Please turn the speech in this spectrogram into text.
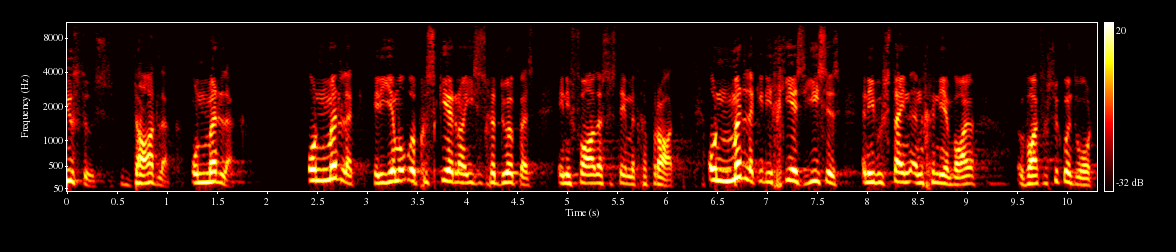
euthus dadelik, onmiddellik. Onmiddellik het die hemel oopgeskeur na Jesus gedoop is en die Vader se stem het gepraat. Onmiddellik het die Gees Jesus in die woestyn ingeneem waar waar hy versoek moet word.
